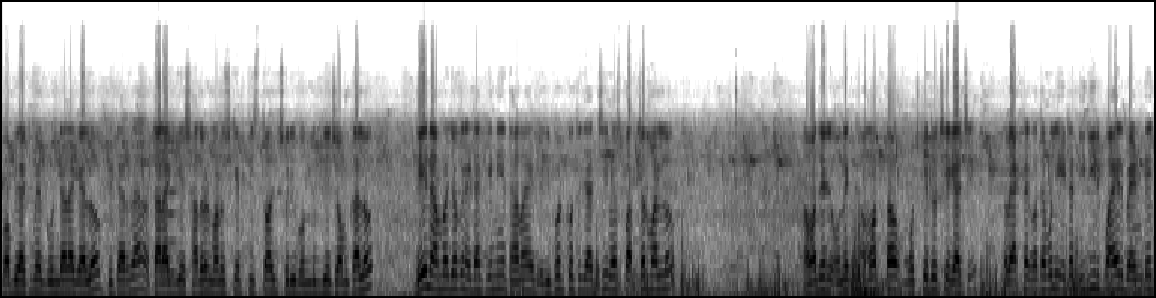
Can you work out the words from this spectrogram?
ববি হাকিমের গুন্ডারা গেল, পিটাররা। তারা গিয়ে সাধারণ মানুষকে পিস্তল, ছুরি, বন্দুক দিয়ে চমকালো। দেন আমরা যখন এটাকে নিয়ে থানায় রিপোর্ট করতে যাচ্ছি বাস পাথর মারলো। আমাদের অনেক, আমার তাও মুচকে টচকে গেছে। তবে একটা কথা বলি, এটা দিদির পায়ের ব্যান্ডেজ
